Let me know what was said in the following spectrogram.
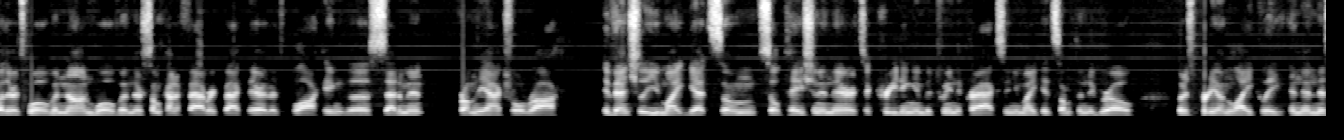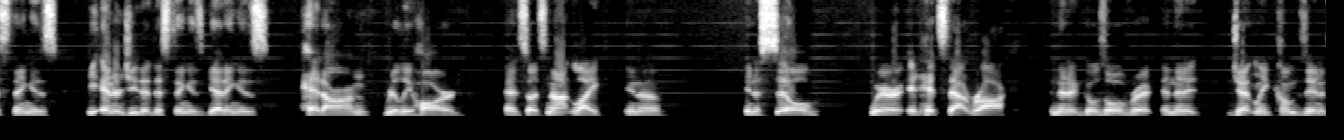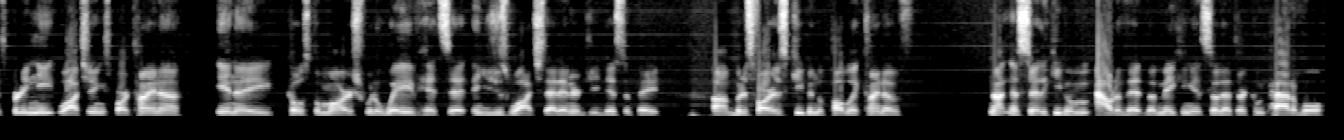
whether it's woven, non-woven. There's some kind of fabric back there that's blocking the sediment from the actual rock. Eventually you might get some siltation in there. It's accreting in between the cracks and you might get something to grow, but it's pretty unlikely. And then this thing is, the energy that this thing is getting is head on really hard. And so it's not like in a, in a sill where it hits that rock and then it goes over it and then it gently comes in. It's pretty neat watching Spartina in a coastal marsh when a wave hits it and you just watch that energy dissipate. Um, but as far as keeping the public kind of, not necessarily keeping them out of it, but making it so that they're compatible,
